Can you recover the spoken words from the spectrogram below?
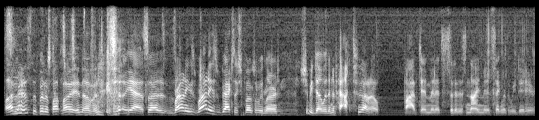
Five minutes to put a pot pie in the oven. so, yeah, so uh, brownies, brownies, actually, folks, what we learned should be done within about, I don't know, five, ten minutes instead of this nine-minute segment that we did here.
